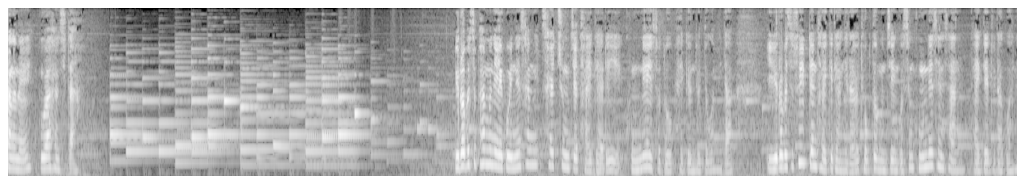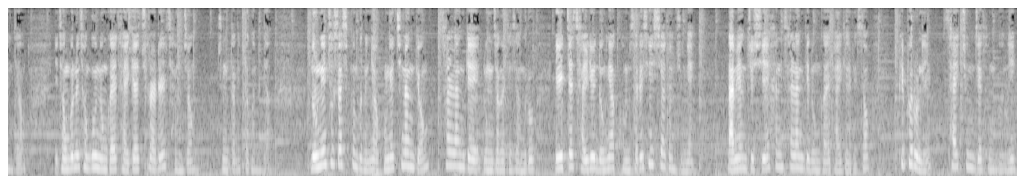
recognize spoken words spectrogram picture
강은의 우아한 수다. 유럽에서 파문이 일고 있는 살충제 달걀이 국내에서도 발견됐다고 합니다. 유럽에서 수입된 달걀이 아니라요. 더욱더 문제인 것은 국내 생산 달걀이라고 하는데요. 이 정부는 전국 농가의 달걀 출하를 잠정 중단했다고 합니다. 농림축산식품부는요, 국내 친환경 산란계 농장을 대상으로 일제 잔류 농약 검사를 실시하던 중에 남양주시의 한 산란계 농가의 달걀에서 피프로닐 살충제 성분이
